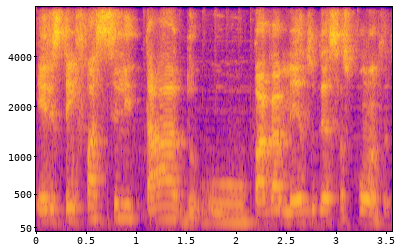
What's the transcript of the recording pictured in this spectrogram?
eles têm facilitado o pagamento dessas contas.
